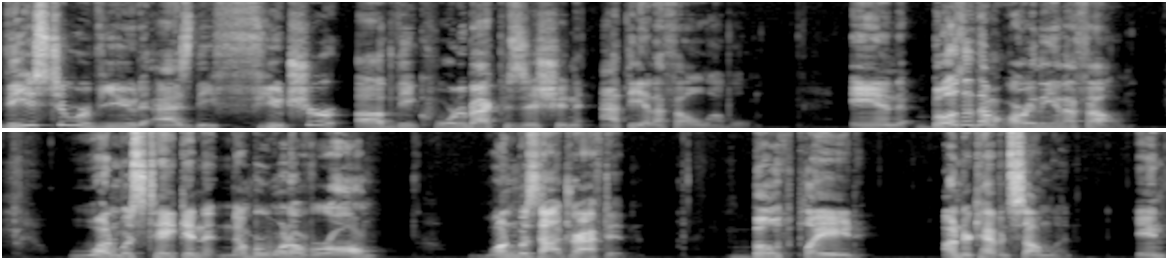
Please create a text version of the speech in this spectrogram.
these two were viewed as the future of the quarterback position at the NFL level. And both of them are in the NFL. One was taken number one overall, one was not drafted. Both played under Kevin Sumlin in,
